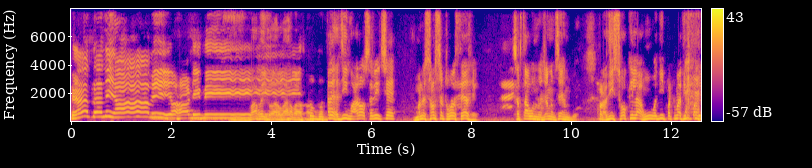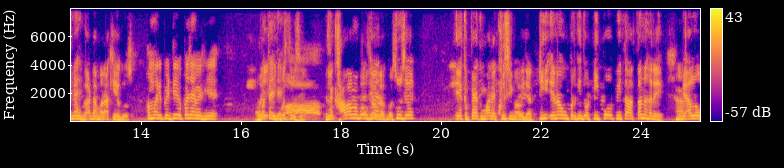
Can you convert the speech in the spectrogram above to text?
એ તે દિયાવી હાડી બી. વાહ ભાઈ વાહ વાહ વાહ અરે હજી મારો શરીર છે મને સડસઠ વર્ષ થયા છે. સત્તાવન નો જન્મ છે સમજો. પણ હજી સો કિલા હું હજી પટમાંથી ઉપાડીને હું ગાડામાં રાખી શકું છું. અમારી પેઢી પચાવી છે. એટલે ખાવામાં બહુ ખ્યાલ રાખો. શું છે? એક પેક મારે ખુશીમાં આવી જાય. ટી એના ઉપર કીધો ટીપો પીતા તન હરે પ્યાલો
